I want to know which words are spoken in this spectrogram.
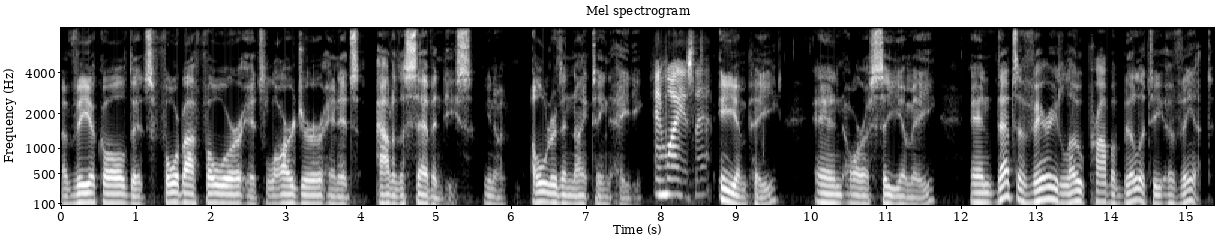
a vehicle that's four by four, it's larger, and it's out of the 70s, you know, older than 1980. And why is that? EMP and or a CME, and that's a very low probability event.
